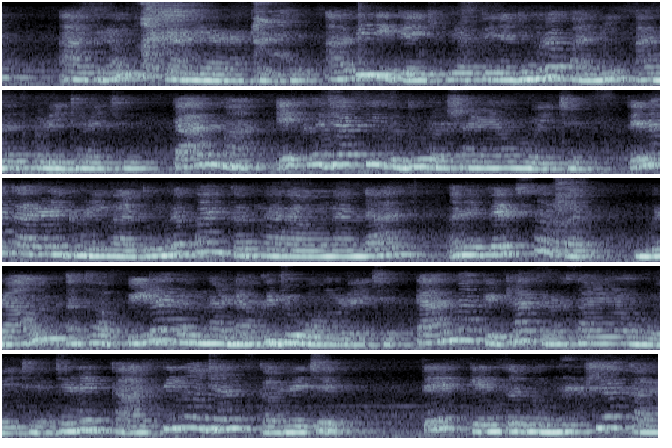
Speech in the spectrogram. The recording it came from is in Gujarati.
આ ક્રમ ચાલ્યા રાખે છે. આવી રીતે જ વ્યક્તિને ધૂમ્રપાનની આદત પડી જાય છે. તારમાં એક હજારથી વધુ રસાયણો હોય છે તેના કારણે ઘણીવાર ધૂમ્રપાન કરનારાઓના દાંત અને ફેફસા પર બ્રાઉન અથવા પીળા રંગના ડાઘ જોવા મળે છે. તારમાં કેટલાક રસાયણો હોય છે, જેને કાર્સિનોજન્સ કહે છે. તે કેન્સરનું મુખ્ય કારણ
